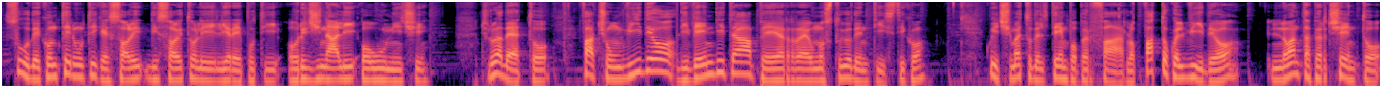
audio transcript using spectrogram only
su dei contenuti che soli- di solito li, li reputi originali o unici. Cioè lui ha detto, faccio un video di vendita per uno studio dentistico, qui ci metto del tempo per farlo. Fatto quel video, il 90%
